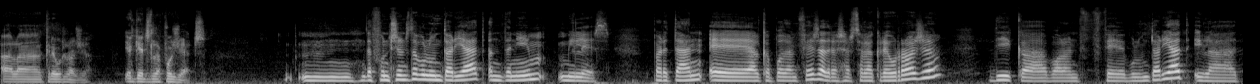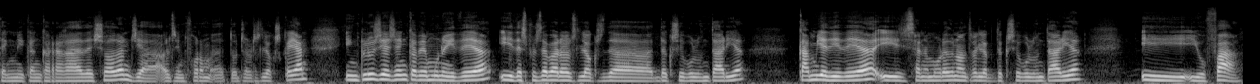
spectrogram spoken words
a la Creu Roja i aquests refugiats? Mm, de funcions de voluntariat en tenim milers. Per tant, eh, el que poden fer és adreçar-se a la Creu Roja, dir que volen fer voluntariat i la tècnica encarregada d'això doncs, ja els informa de tots els llocs que hi ha. Inclús hi ha gent que ve amb una idea i després de veure els llocs d'acció voluntària canvia d'idea i s'enamora d'un altre lloc d'acció voluntària i, i ho fa.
